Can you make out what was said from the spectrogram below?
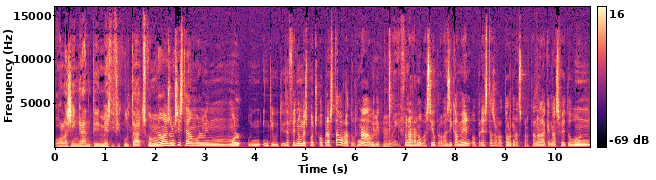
o la gent gran té més dificultats? Com... No, és un sistema molt, molt in- intuitiu. De fet, només pots o prestar o retornar, vull dir, i fer una renovació, però bàsicament o prestes o retornes. Per tant, a la que n'has fet un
